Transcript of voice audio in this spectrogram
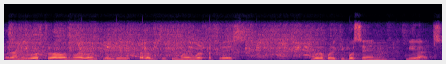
Hola amigos, todo un nuevo gameplay de Call of Duty Modern Warfare 3 Duelo por equipos en Village.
